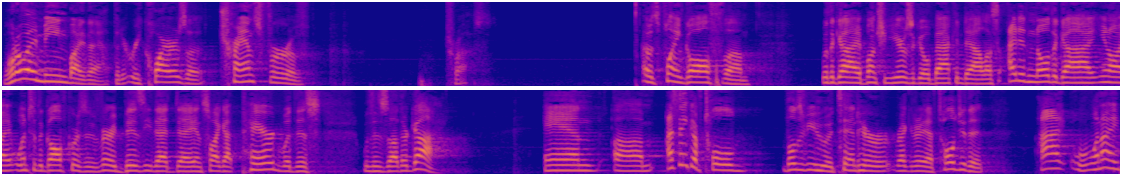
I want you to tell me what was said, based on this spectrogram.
what do I mean by that? That it requires a transfer of trust. I was playing golf um, with a guy a bunch of years ago back in Dallas. I didn't know the guy. You know, I went to the golf course. It was very busy that day, and so I got paired with this with this other guy. And um, I think I've told those of you who attend here regularly, I've told you that I, when, I,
